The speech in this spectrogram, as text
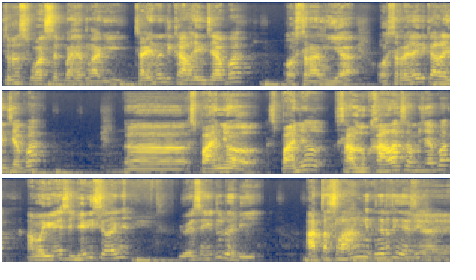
Terus one step ahead lagi. China dikalahin siapa? Australia. Australia dikalahin siapa? Eh, Spanyol. Spanyol selalu kalah sama siapa? Sama USA. Jadi istilahnya USA itu udah di atas langit ngerti gak sih? Iya, iya,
